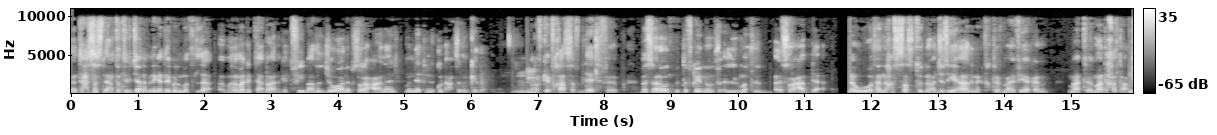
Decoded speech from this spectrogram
أنت حسسني حطيتني في جانب إني قاعد أقول مثل لا أنا ما قلت تعبان قلت في بعض الجوانب صراحة أنا تمنيت إنه يكون أحسن من كذا. عرفت كيف؟ خاصة في بداية الفيلم. بس أنا وأنت متفقين إنه الممثل صراحة أبدع. لو مثلا خصصت إنه الجزئية هذه إنك تختلف معي فيها كان ما ت... ما دخلت عرض.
